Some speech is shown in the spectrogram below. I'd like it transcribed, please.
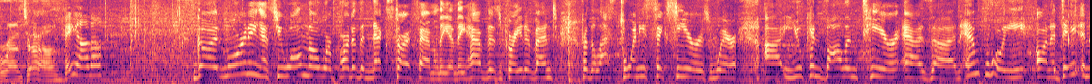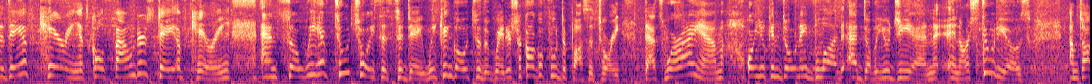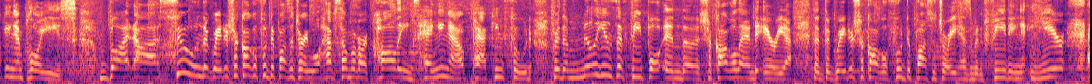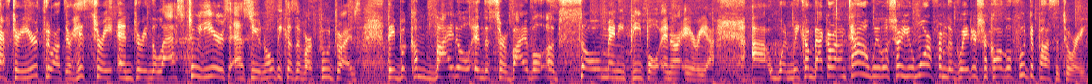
around town. Hey, Anna. Good morning. As you all know, we're part of the Nexstar family, and they have this great event for the last 26 years where uh, you can volunteer as uh, an employee on a day in a day of caring. It's called Founders Day of Caring, and so we have two choices today. We can go to the Greater Chicago Food Depository. That's where I am, or you can donate blood at WGN in our studios. I'm talking employees, but uh, soon the Greater Chicago Food Depository will have some of our colleagues hanging out, packing food for the millions of people in the Chicagoland area that the Greater Chicago Food Depository has been feeding year after year throughout their history. And during the last two years, as you know, because of our food drives, they've become vital in the survival of so many people in our area. Uh, when we come back around town, we will show you more from the Greater Chicago Food Depository.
